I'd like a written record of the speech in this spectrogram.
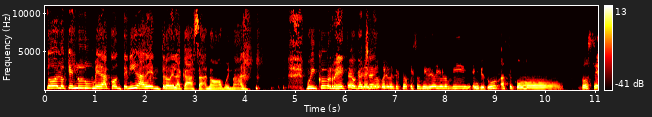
todo lo que es la humedad contenida dentro de la casa. No, muy mal. Muy incorrecto, Pero, pero yo ¿cachai? me acuerdo que eso- esos videos yo los vi en YouTube hace como 12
